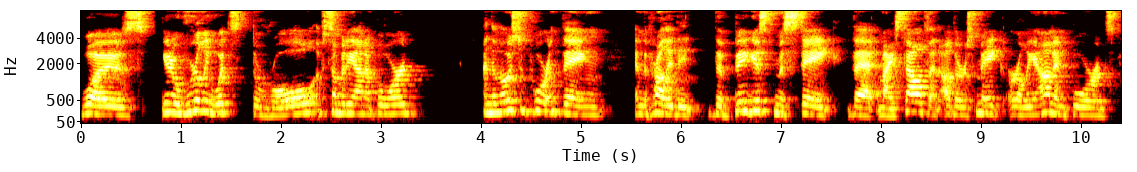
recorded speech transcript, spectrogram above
was, you know, really what's the role of somebody on a board? And the most important thing, and the probably the, the biggest mistake that myself and others make early on in boards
